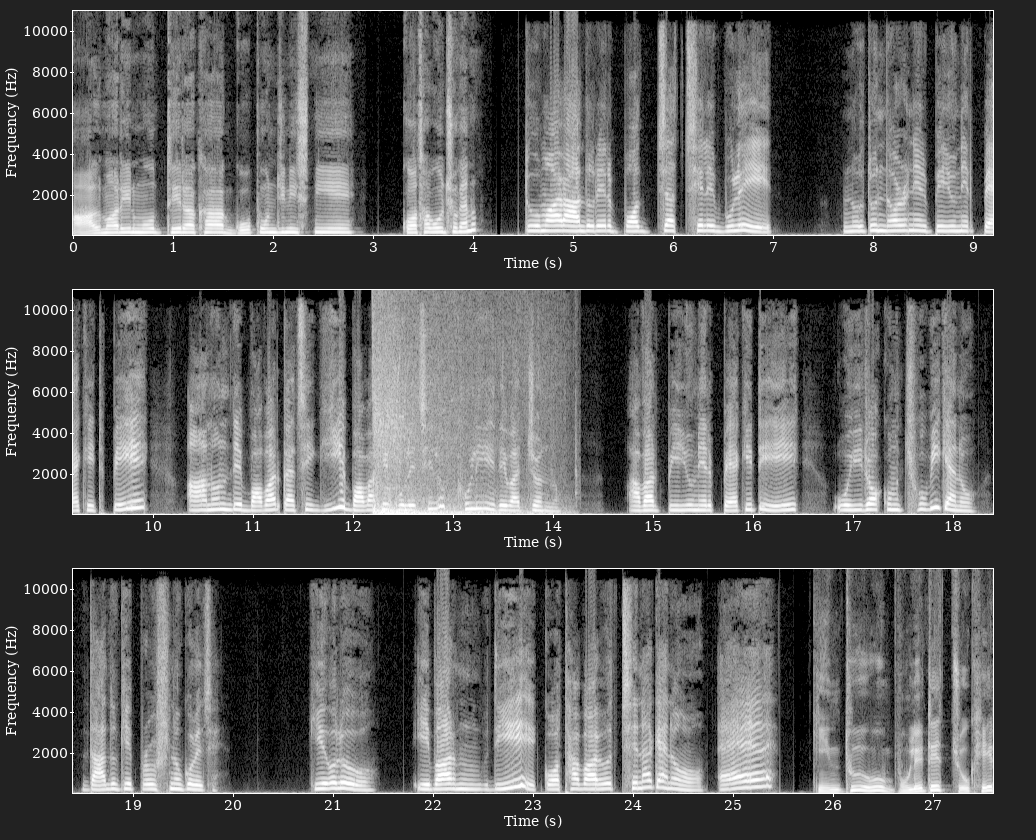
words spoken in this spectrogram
আলমারির মধ্যে রাখা গোপন জিনিস নিয়ে কথা বলছো কেন? তোমার আদরের বজ্জাত ছেলে বলে নতুন ধরনের বেলুনের প্যাকেট পেয়ে আনন্দে বাবার কাছে গিয়ে বাবাকে বলেছিল ফুলিয়ে দেওয়ার জন্য। আবার বেলুনের প্যাকেটে ওই রকম ছবি কেন দাদুকে প্রশ্ন করেছে। কি হলো? এবার দিয়ে কথা বার হচ্ছে না কেন? অ্যাঁ? কিন্তু বুলেটের চোখের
